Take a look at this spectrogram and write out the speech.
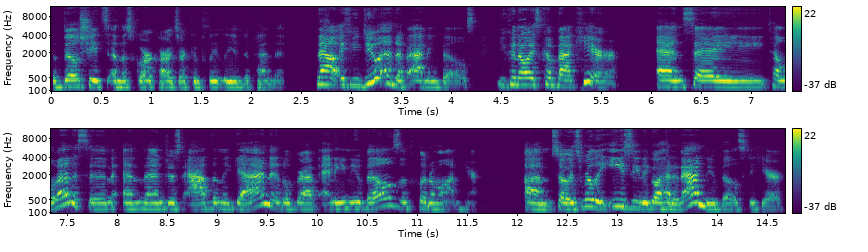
The bill sheets and the scorecards are completely independent. Now, if you do end up adding bills, you can always come back here and say telemedicine and then just add them again. It'll grab any new bills and put them on here. Um, so it's really easy to go ahead and add new bills to here.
